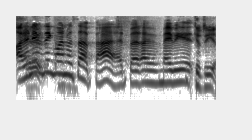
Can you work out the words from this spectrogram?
I didn't even think mine was that bad, but I, maybe it. Because the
